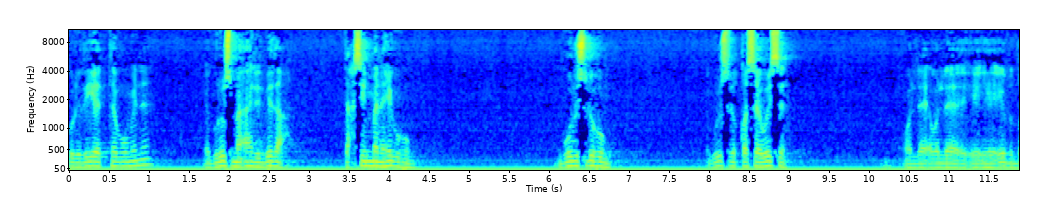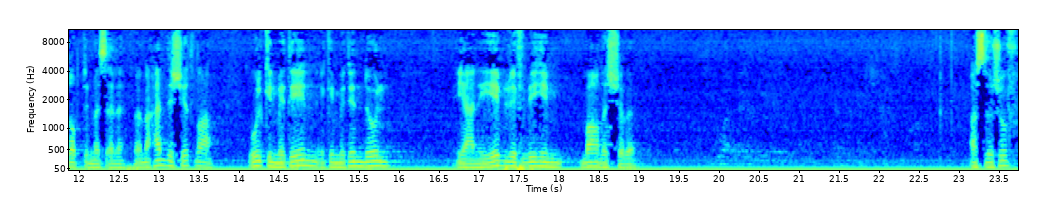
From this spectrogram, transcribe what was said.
كل دي يتبوا منها الجلوس مع أهل البدع تحسين مناهجهم. جلوس لهم جلوس للقساوسة ولا ولا إيه بالضبط المسألة؟ فما حدش يطلع يقول كلمتين الكلمتين دول يعني يبلف بهم بعض الشباب. أصل شوف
